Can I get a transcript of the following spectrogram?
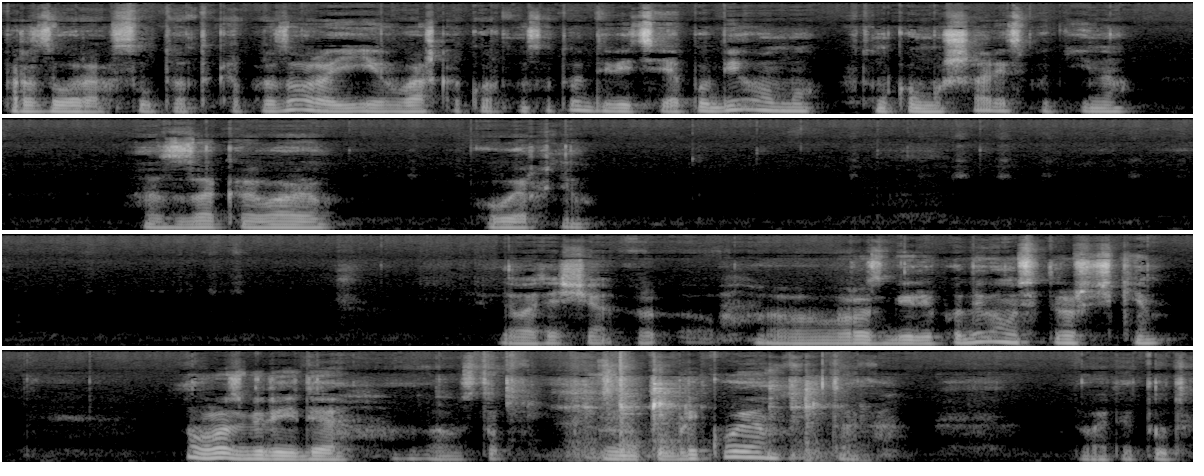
прозора, суто така прозора, її важко корпусна. Тут дивіться, я по білому в тонкому шарі спокійно закриваю поверхню. Давайте ще в розбірі подивимося трошечки. Ну, в розбірі йде. Стоп. Публікує. Так. Давайте тут.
